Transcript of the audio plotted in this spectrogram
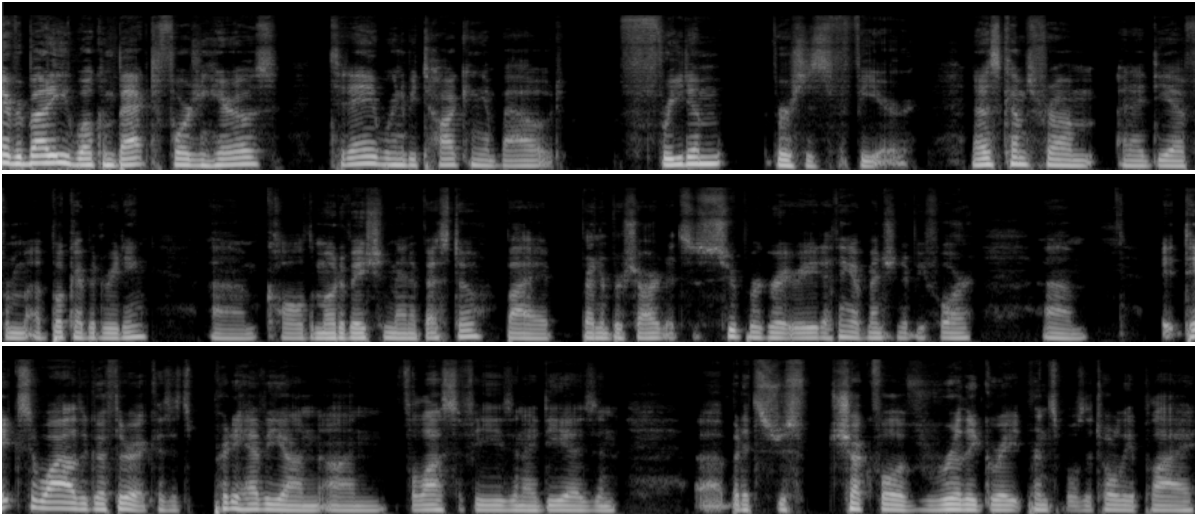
Hey, everybody, welcome back to Forging Heroes. Today, we're going to be talking about freedom versus fear. Now, this comes from an idea from a book I've been reading um, called The Motivation Manifesto by Brendon Burchard. It's a super great read. I think I've mentioned it before. Um, it takes a while to go through it because it's pretty heavy on on philosophies and ideas, and uh, but it's just chuck full of really great principles that totally apply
